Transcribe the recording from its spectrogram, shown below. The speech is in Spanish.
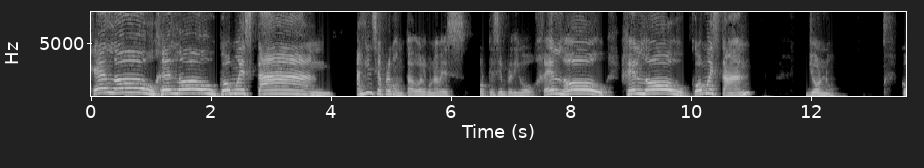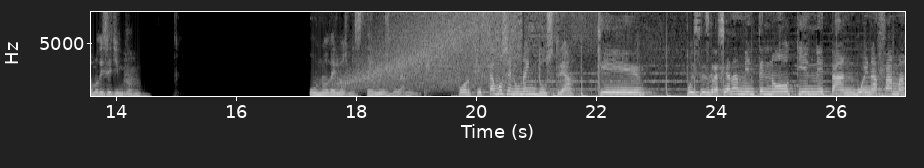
Hello, hello, ¿cómo están? ¿Alguien se ha preguntado alguna vez por qué siempre digo hello, hello, ¿cómo están? Yo no. Como dice Jim Rohn, uno de los misterios de la mente. Porque estamos en una industria que, pues desgraciadamente, no tiene tan buena fama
